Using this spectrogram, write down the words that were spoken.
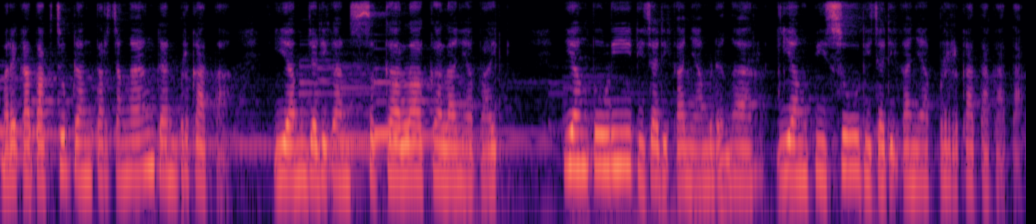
Mereka takjub dan tercengang dan berkata, ia menjadikan segala-galanya baik yang tuli dijadikannya mendengar, yang bisu dijadikannya berkata-kata.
